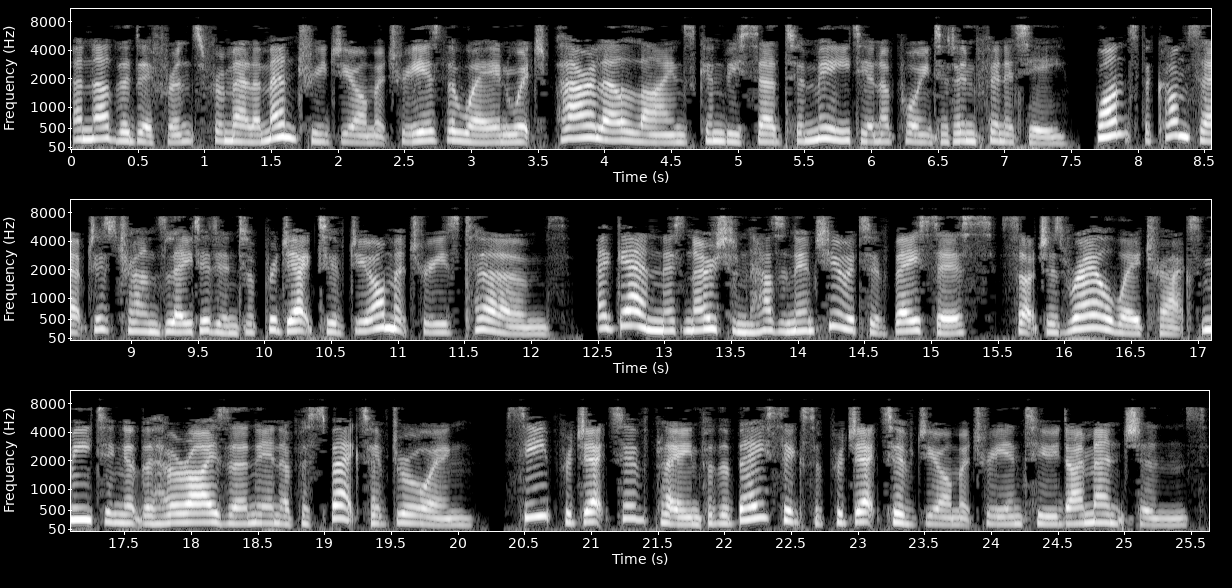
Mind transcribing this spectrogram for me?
Another difference from elementary geometry is the way in which parallel lines can be said to meet in a point at infinity. Once the concept is translated into projective geometry's terms, again this notion has an intuitive basis, such as railway tracks meeting at the horizon in a perspective drawing. See projective plane for the basics of projective geometry in two dimensions.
